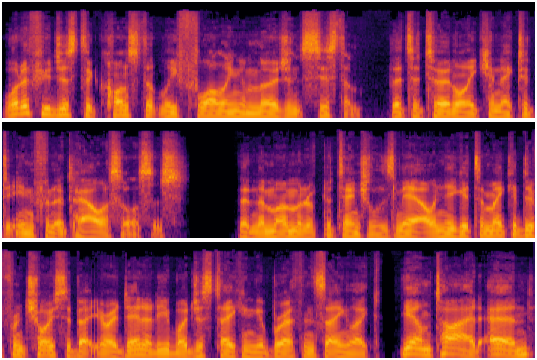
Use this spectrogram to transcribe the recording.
What if you're just a constantly flowing emergent system that's eternally connected to infinite power sources? Then the moment of potential is now, and you get to make a different choice about your identity by just taking a breath and saying, like, yeah, I'm tired, and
